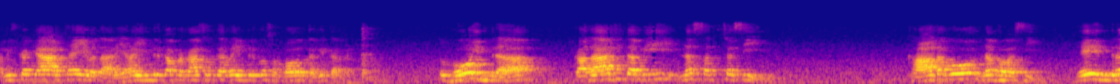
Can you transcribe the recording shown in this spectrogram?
अब इसका क्या अर्थ है ये बता रहे यहाँ इंद्र का प्रकाशन कर रहे इंद्र को संबोधन करके कर रहे तो भो इंद्र कदाचित अभी न सच्चसी खादको न भवसी। हे इंद्र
